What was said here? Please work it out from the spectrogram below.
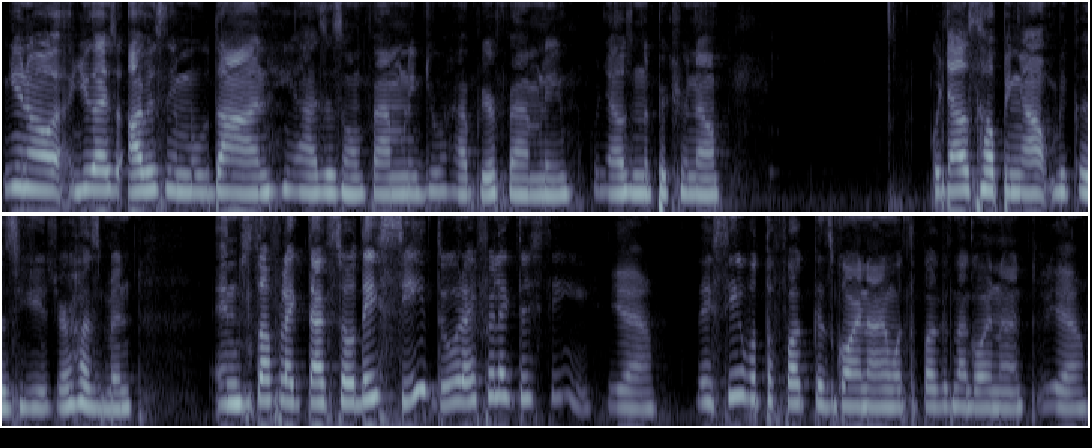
you know, you guys obviously moved on. He has his own family. You have your family. Cuñado's in the picture now. Cuñado's helping out because he is your husband and stuff like that. So they see, dude. I feel like they see. Yeah. They see what the fuck is going on, what the fuck is not going on. Yeah.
